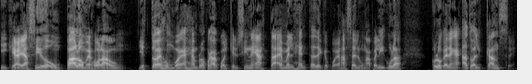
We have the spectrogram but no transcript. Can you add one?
y que haya sido un palo mejor aún. Y esto es un buen ejemplo para cualquier cineasta emergente de que puedes hacer una película con lo que tengas a tu alcance.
